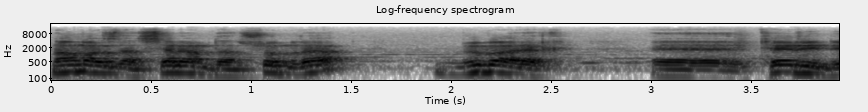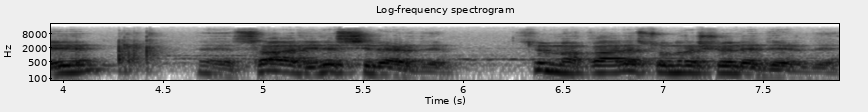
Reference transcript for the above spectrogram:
namazdan selamdan sonra mübarek e, terini e, sağ eliyle silerdi. Sümme kâle sonra şöyle derdi.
